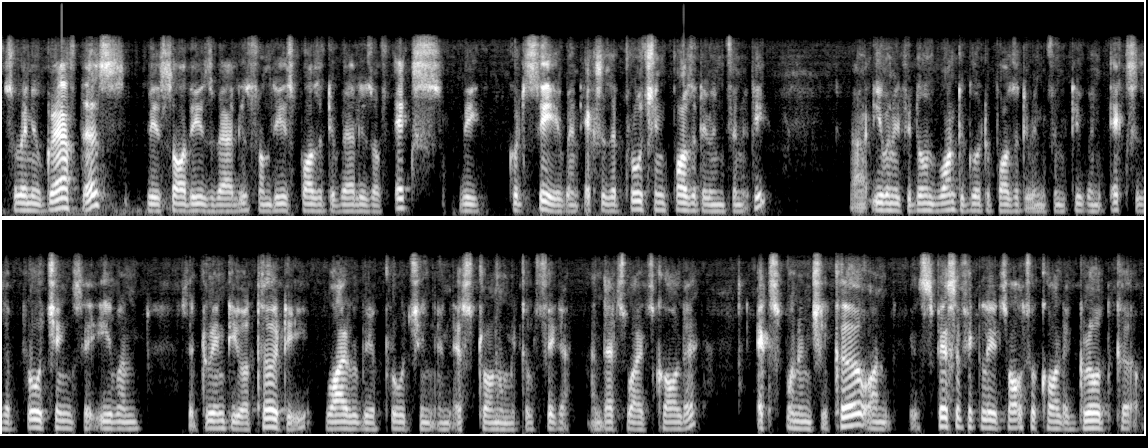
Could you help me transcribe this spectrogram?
So when you graph this, we saw these values from these positive values of x. We could say when x is approaching positive infinity, uh, even if you don't want to go to positive infinity, when x is approaching, say, even say 20 or 30, y will be approaching an astronomical figure. And that's why it's called a exponential curve. And specifically, it's also called a growth curve.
